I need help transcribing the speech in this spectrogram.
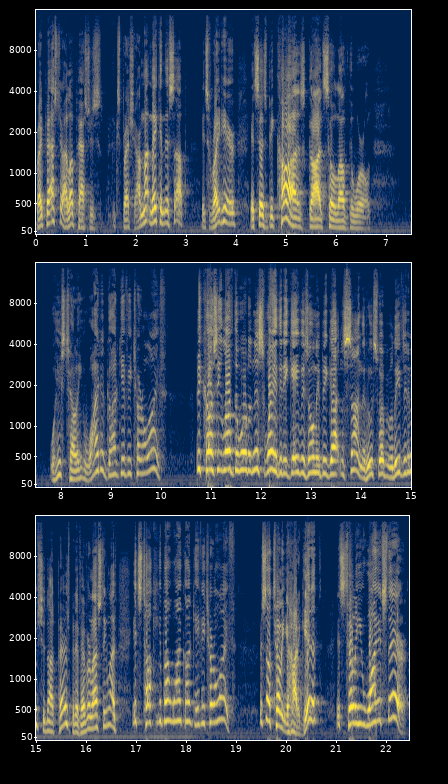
Right, Pastor? I love Pastor's expression. I'm not making this up. It's right here. It says, Because God so loved the world. Well, he's telling you, why did God give eternal life? Because he loved the world in this way that he gave his only begotten Son, that whosoever believes in him should not perish but have everlasting life. It's talking about why God gave eternal life. It's not telling you how to get it, it's telling you why it's there.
